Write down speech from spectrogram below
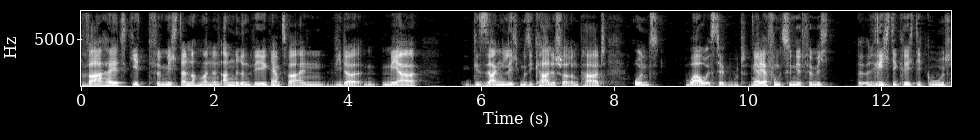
Wahrheit geht für mich dann noch mal einen anderen Weg Ja. und zwar einen wieder mehr gesanglich musikalischeren Part und wow ist der gut. Ja. Der funktioniert für mich äh, richtig richtig gut.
